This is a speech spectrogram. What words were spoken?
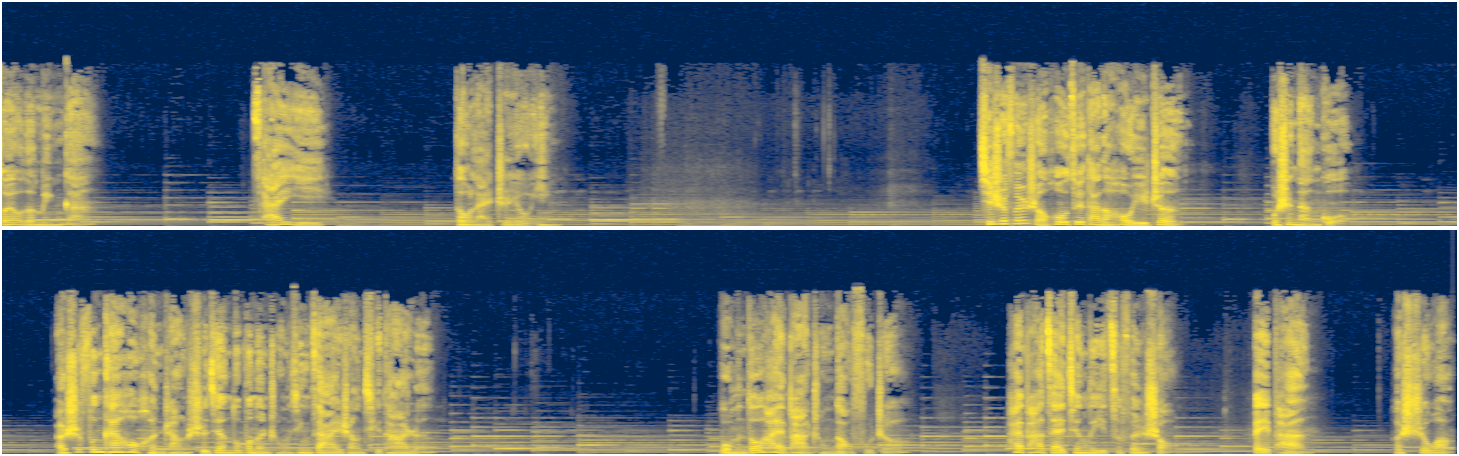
所有的敏感、猜疑都来之有因。其实分手后最大的后遗症，不是难过。而是分开后很长时间都不能重新再爱上其他人。我们都害怕重蹈覆辙，害怕再经历一次分手、背叛和失望，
